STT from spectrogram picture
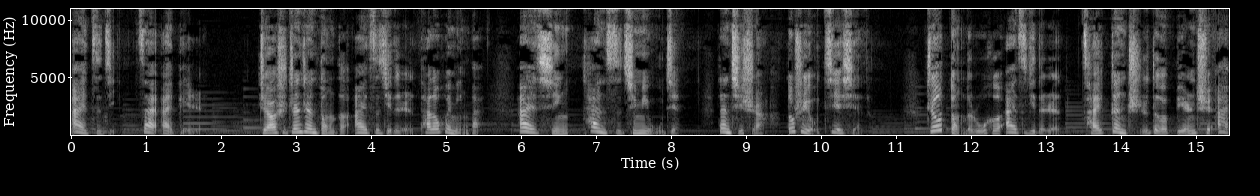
爱自己，再爱别人。只要是真正懂得爱自己的人，他都会明白，爱情看似亲密无间，但其实啊都是有界限的。只有懂得如何爱自己的人。才更值得别人去爱。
